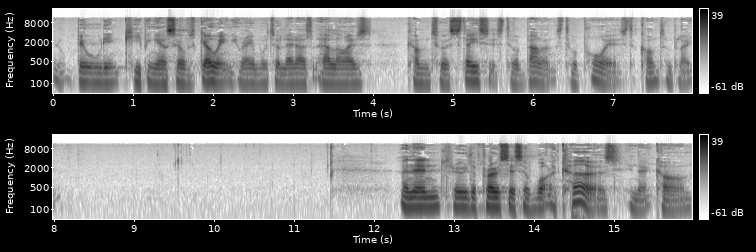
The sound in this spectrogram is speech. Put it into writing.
You know, building, keeping ourselves going, we're able to let us, our lives come to a stasis, to a balance, to a poise, to contemplate. And then through the process of what occurs in that calm,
